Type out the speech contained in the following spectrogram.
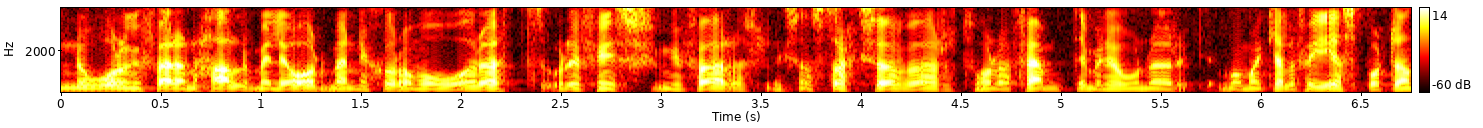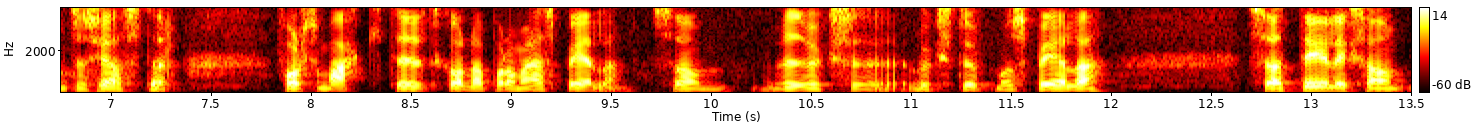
når ungefär en halv miljard människor om året och det finns ungefär liksom strax över 250 miljoner vad man kallar för e-sportentusiaster. Folk som aktivt kollar på de här spelen som vi vuxit, vuxit upp med att spela. Så att det är liksom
